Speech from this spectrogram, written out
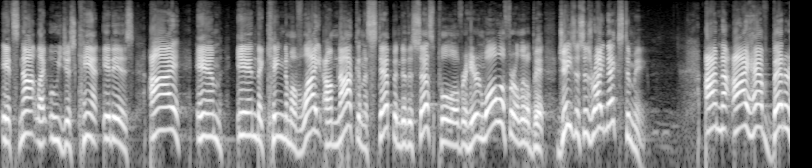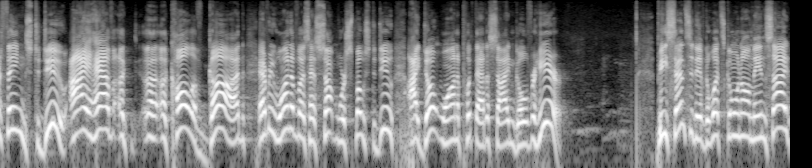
It's not like, oh, you just can't. It is, I am in the kingdom of light. I'm not going to step into the cesspool over here and wallow for a little bit. Jesus is right next to me. I'm not, I have better things to do. I have a, a, a, call of God. Every one of us has something we're supposed to do. I don't want to put that aside and go over here. Be sensitive to what's going on, the inside.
